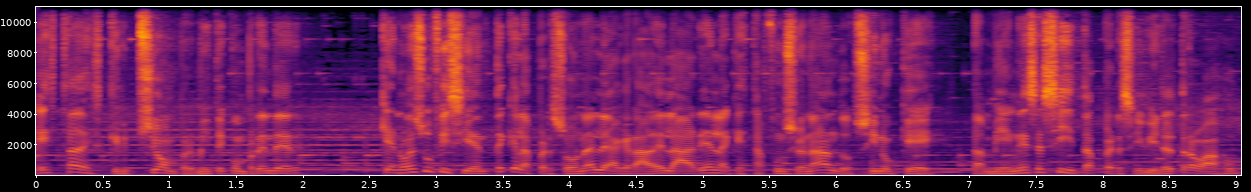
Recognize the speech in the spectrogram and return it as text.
Esta descripción permite comprender que no es suficiente que la persona le agrade el área en la que está funcionando, sino que también necesita percibir el trabajo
